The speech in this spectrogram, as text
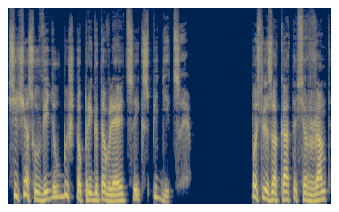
сейчас увидел бы, что приготовляется экспедиция. После заката сержант,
